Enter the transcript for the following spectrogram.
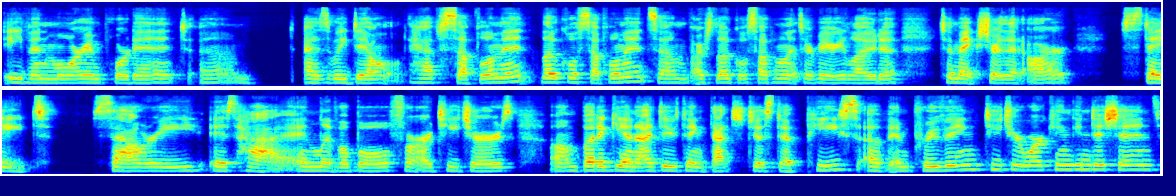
even more important um, as we don't have supplement local supplements. Um, our local supplements are very low to to make sure that our state salary is high and livable for our teachers. Um, but again, I do think that's just a piece of improving teacher working conditions,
